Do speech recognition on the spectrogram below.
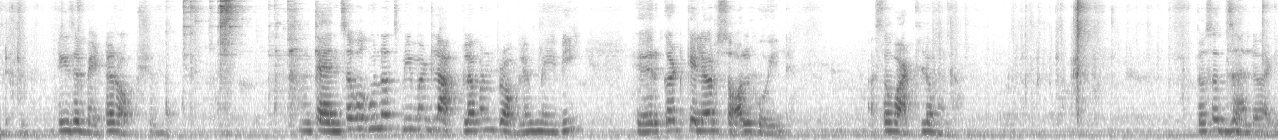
it it is a better option त्यांचं बघूनच मी म्हटलं आपला पण problem may be hair cut केल्यावर सॉल्व होईल. असं वाटलं मला. तसंच झालं आणि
